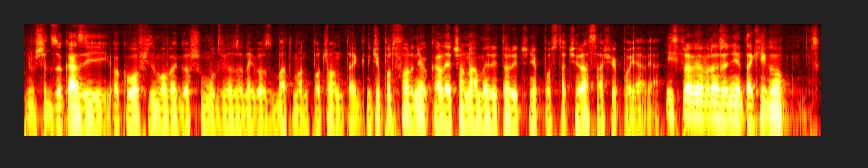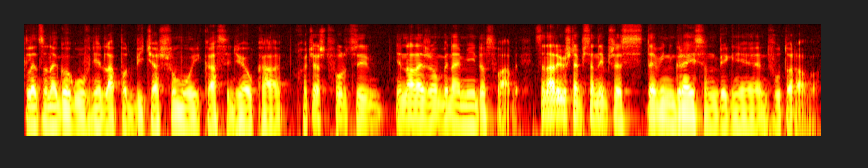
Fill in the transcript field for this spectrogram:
Wyszedł z okazji okołofilmowego szumu związanego z Batman Początek, gdzie potwornie okaleczona merytorycznie postać Rasa się pojawia. I sprawia wrażenie takiego skleconego głównie dla podbicia szumu i kasy dziełka, chociaż twórcy nie należą bynajmniej do słabych. Scenariusz napisany przez Devin Grayson biegnie dwutorowo.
